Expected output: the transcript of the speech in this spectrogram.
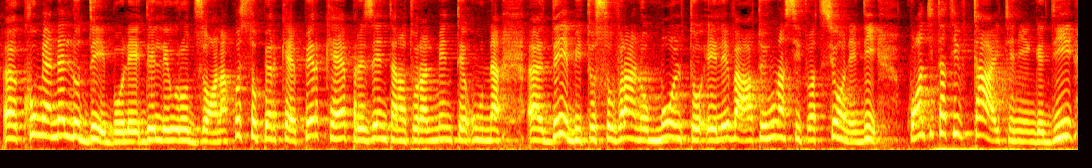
eh, come anello debole dell'Eurozona. Questo perché? Perché presenta naturalmente un eh, debito sovrano molto elevato in una situazione di quantitative tightening, di eh,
